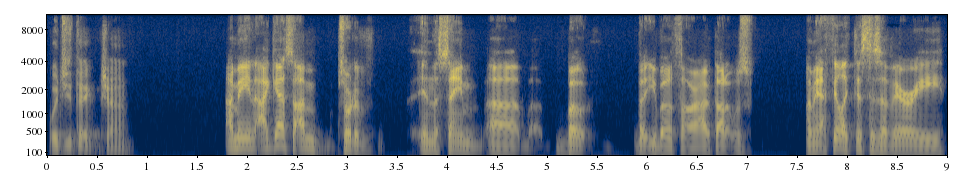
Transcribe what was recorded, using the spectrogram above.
What'd you think, John? I mean, I guess I'm sort of in the same uh, boat that you both are. I thought it was. I mean, I feel like this is a very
